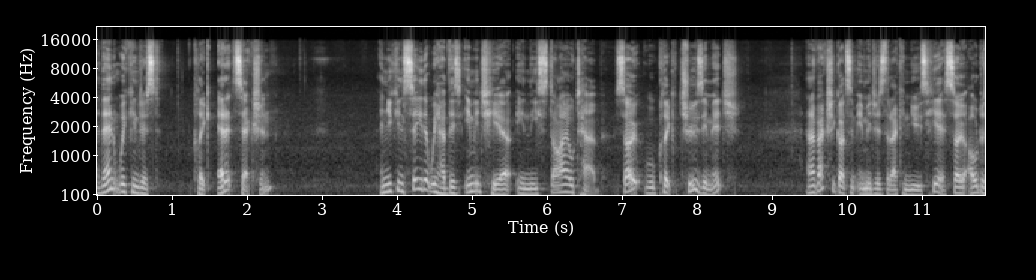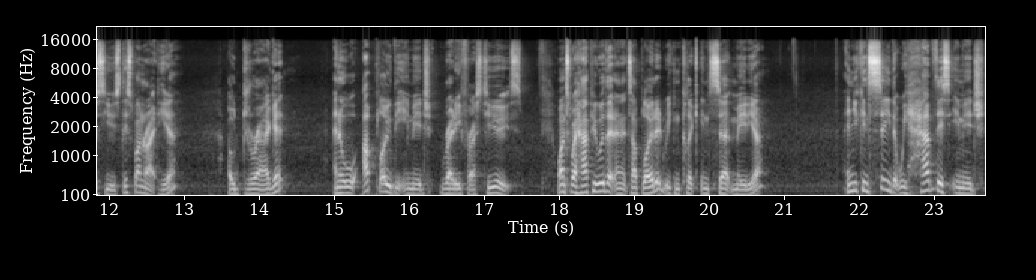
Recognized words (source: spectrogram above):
and then we can just click edit section and you can see that we have this image here in the style tab. So we'll click choose image and I've actually got some images that I can use here. So I'll just use this one right here. I'll drag it and it will upload the image ready for us to use. Once we're happy with it and it's uploaded, we can click insert media and you can see that we have this image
